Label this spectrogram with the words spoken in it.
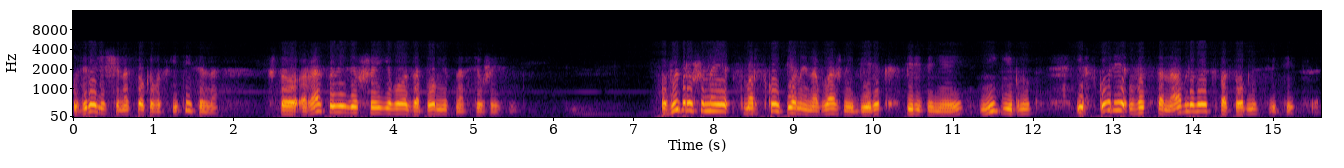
Зрелище настолько восхитительно, что раз увидевший его запомнит на всю жизнь. Выброшенные с морской пеной на влажный берег переденеи не гибнут и вскоре восстанавливают способность светиться.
